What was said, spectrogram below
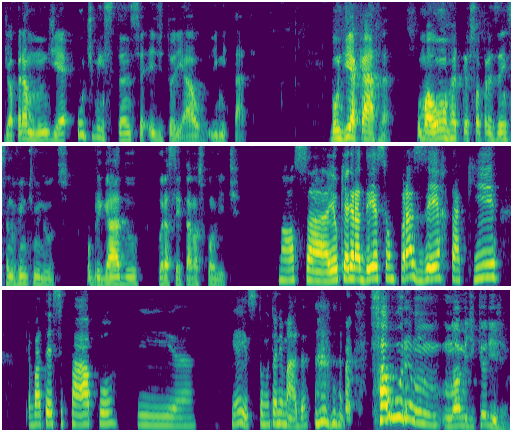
de Opera Mundi é Última Instância Editorial Limitada. Bom dia, Carla. Uma honra ter sua presença no 20 Minutos. Obrigado por aceitar nosso convite. Nossa, eu que agradeço. É um prazer estar aqui bater esse papo. E, e é isso, estou muito animada. Faur é um nome de que origem?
